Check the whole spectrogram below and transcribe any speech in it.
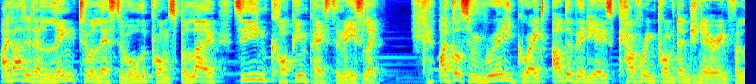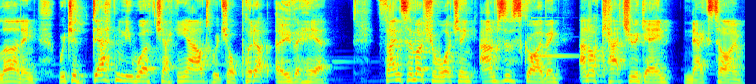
I've added a link to a list of all the prompts below so you can copy and paste them easily. I've got some really great other videos covering prompt engineering for learning, which are definitely worth checking out, which I'll put up over here. Thanks so much for watching and subscribing, and I'll catch you again next time.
